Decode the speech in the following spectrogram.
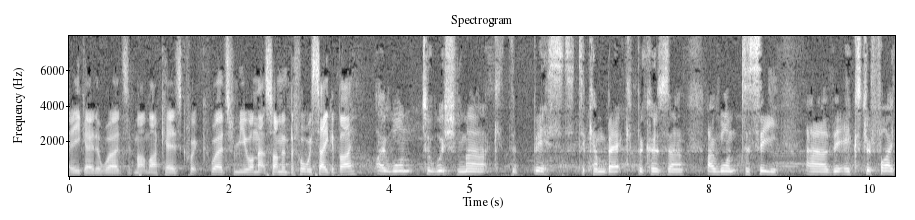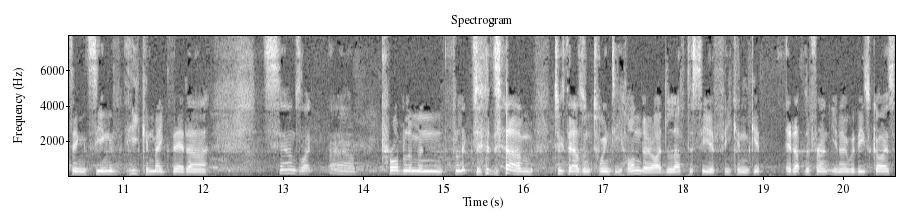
There you go, the words of Marc Marquez. Quick words from you on that, Simon, before we say goodbye. I want to wish Marc the best to come back because uh, I want to see uh, the extra fighting, seeing if he can make that. Uh, sounds like problem inflicted um, 2020 Honda. I'd love to see if he can get it up the front, you know, with these guys.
